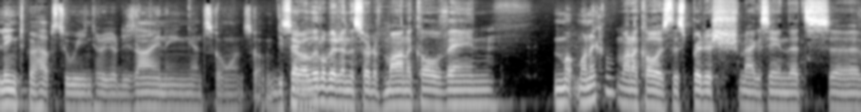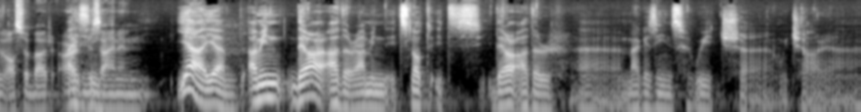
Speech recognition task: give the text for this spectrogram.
linked perhaps to interior designing and so on. So, so a little bit in the sort of Monocle vein. Mo- Monocle? Monocle is this British magazine that's uh, also about art design and yeah, yeah. I mean, there are other. I mean, it's not. It's there are other uh, magazines which uh, which are uh.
